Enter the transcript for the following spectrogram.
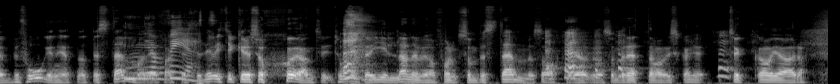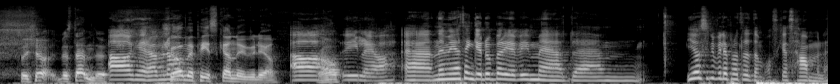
eh, befogenheten att bestämma Mm, det faktiskt. vet. Det är det vi tycker är så skönt. Vi- Thomas och jag gillar när vi har folk som bestämmer saker över oss. Som berättar vad vi ska tycka och göra. Så kör, bestäm du. Ja, okej då. Kör med piskan nu vill jag. Ja, Ja. det gillar jag. Eh, nej, men jag tänker då börjar vi med... ehm, jag skulle vilja prata lite om Oskarshamn.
